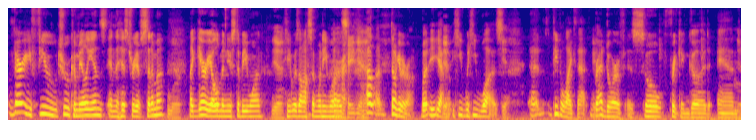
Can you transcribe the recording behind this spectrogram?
very few true chameleons in the history of cinema. Yeah. Like Gary Oldman used to be one. Yeah. He was awesome when he was. Right, yeah. I- don't get me wrong, but he- yeah, Yeah. he he was. Yeah. Uh, people like that. Brad Dourif is so freaking good, and Yeah.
